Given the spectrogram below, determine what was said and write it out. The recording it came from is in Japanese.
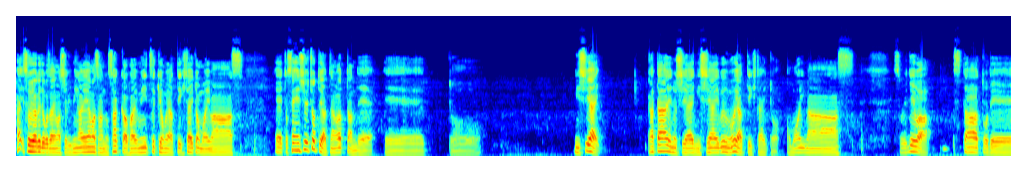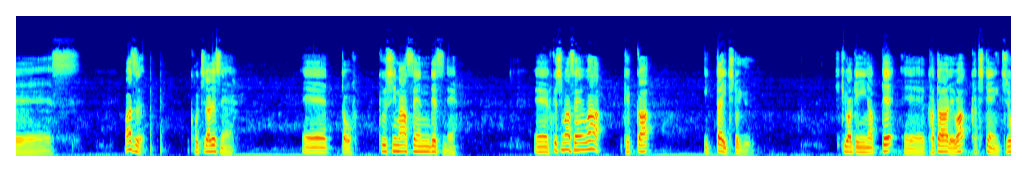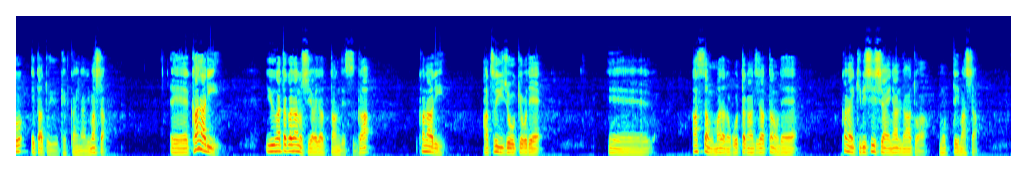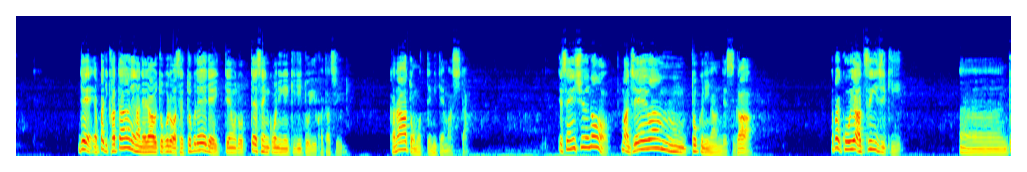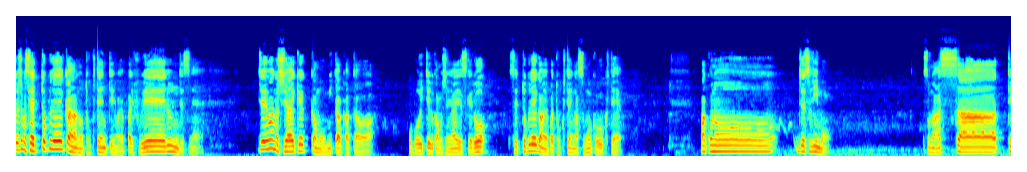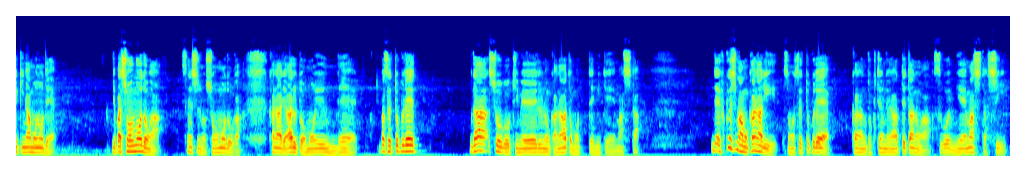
はい、そういうわけでございまして、リミガレ山さんのサッカー5ミニッツ今日もやっていきたいと思います。えっ、と、先週ちょっとやってなかったんで、えっ、と、2試合、カターレの試合2試合分をやっていきたいと思います。それでは、スタートです。まず、こちらですね。えっと、福島戦ですね。えー福島戦は結果1対1という引き分けになって、えーカターレは勝ち点1を得たという結果になりました。えーかなり夕方からの試合だったんですが、かなり暑い状況で、えー暑さもまだ残った感じだったので、かなり厳しい試合になるなとは思っていました。で、やっぱりカターレが狙うところはセットプレーで1点を取って先行逃げ切りという形かなと思って見てました。で、先週の、まあ、J1 特になんですが、やっぱりこういう暑い時期、うーん、どうしてもセットプレーからの得点っていうのはやっぱり増えるんですね。J1 の試合結果も見た方は覚えてるかもしれないですけど、セットプレーからやっぱ得点がすごく多くて、まあ、この J3 も、その暑さ的なもので、やっぱ消耗度が、選手の消耗度がかなりあると思うんで、やっぱセットプレーが勝負を決めるのかなと思って見てました。で、福島もかなりそのセットプレーからの得点を狙ってたのがすごい見えましたし、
